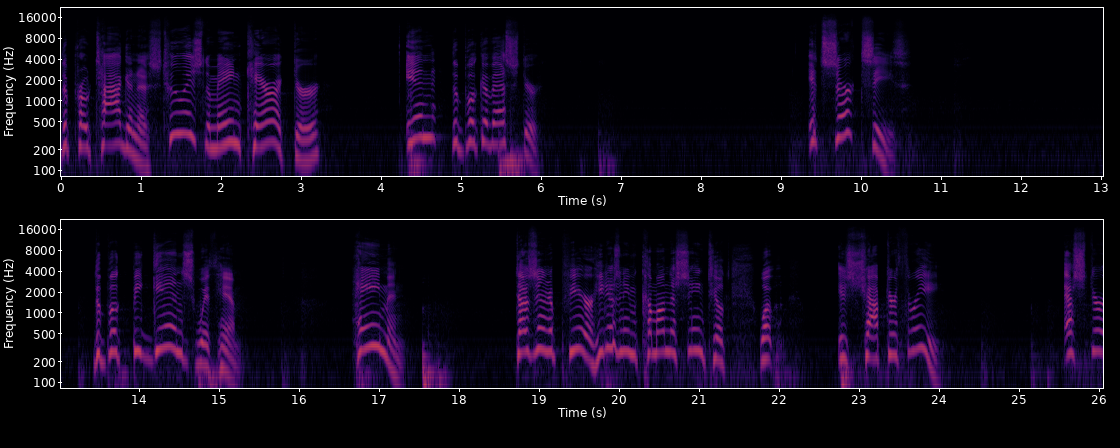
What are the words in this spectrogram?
the protagonist? Who is the main character in the book of Esther? It's Xerxes. The book begins with him. Haman doesn't appear. He doesn't even come on the scene till what is chapter 3. Esther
